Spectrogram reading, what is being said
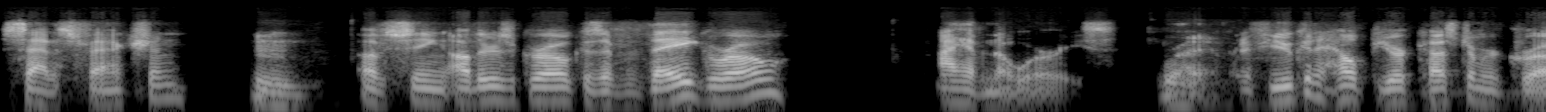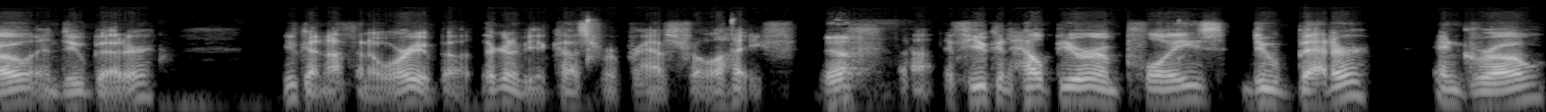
satisfaction hmm. of seeing others grow, because if they grow, I have no worries. Right. But if you can help your customer grow and do better, you've got nothing to worry about. They're going to be a customer perhaps for life. Yeah. Uh, if you can help your employees do better and grow,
